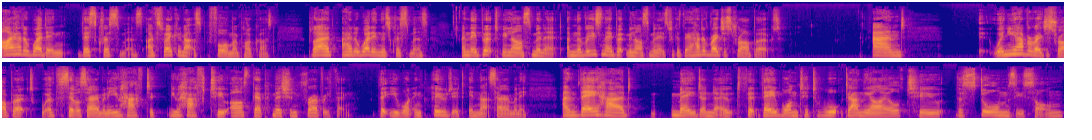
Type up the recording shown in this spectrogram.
I had a wedding this Christmas. I've spoken about this before on my podcast, but I had, I had a wedding this Christmas and they booked me last minute. And the reason they booked me last minute is because they had a registrar booked. And when you have a registrar booked with the civil ceremony, you have to you have to ask their permission for everything that you want included in that ceremony. And they had made a note that they wanted to walk down the aisle to the Stormzy song,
